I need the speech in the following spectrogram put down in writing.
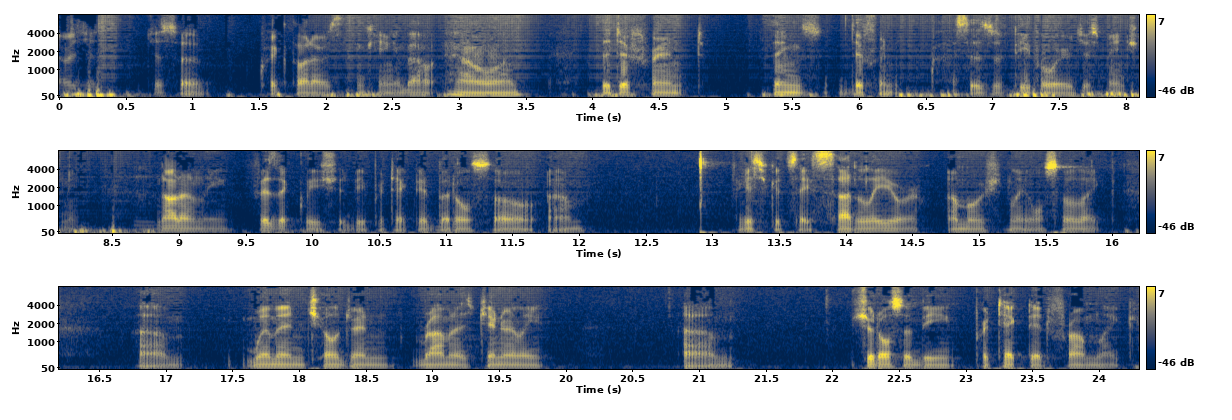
I was just just a quick thought. I was thinking about how um, the different things, different classes of people we were just mentioning, not only physically should be protected, but also, um, I guess you could say subtly or emotionally. Also, like um, women, children, brahmanas generally um, should also be protected from, like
